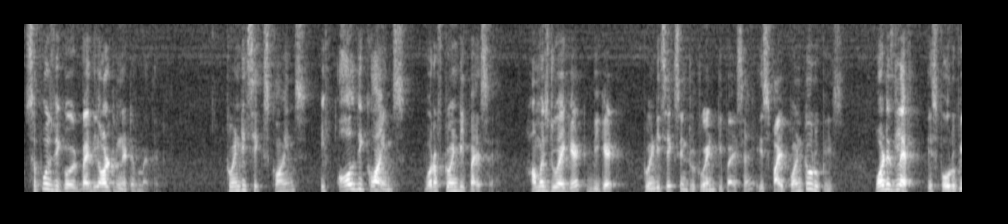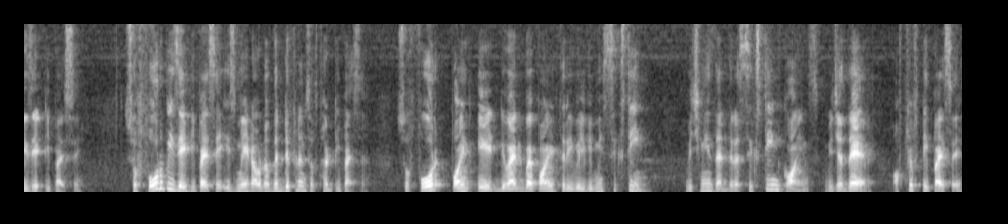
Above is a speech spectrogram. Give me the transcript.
Suppose we go it by the alternative method. 26 coins. If all the coins were of 20 paise, how much do I get? We get 26 into 20 paise is 5.2 rupees. What is left is 4 rupees 80 paise. So 4 rupees 80 paise is made out of the difference of 30 paise. So 4.8 divided by 0.3 will give me 16 which means that there are 16 coins which are there of 50 paise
